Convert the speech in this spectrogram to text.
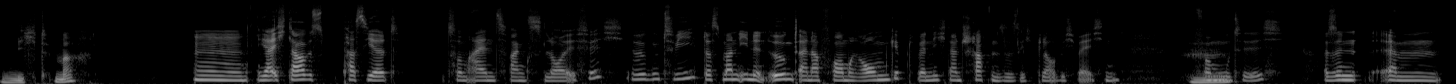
nicht macht? Mm, Ja, ich glaube, es passiert zum einen zwangsläufig irgendwie, dass man ihnen in irgendeiner Form Raum gibt. Wenn nicht, dann schaffen sie sich, glaube ich, welchen, vermute ich. Also in, ähm,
